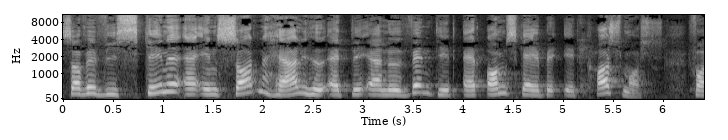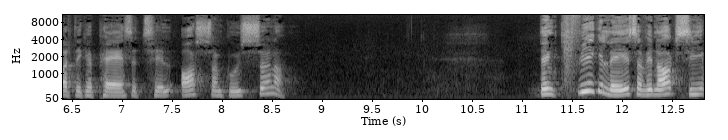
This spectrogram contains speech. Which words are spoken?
så vil vi skinne af en sådan herlighed, at det er nødvendigt at omskabe et kosmos, for at det kan passe til os som Guds sønner. Den kvikke læser vil nok sige,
